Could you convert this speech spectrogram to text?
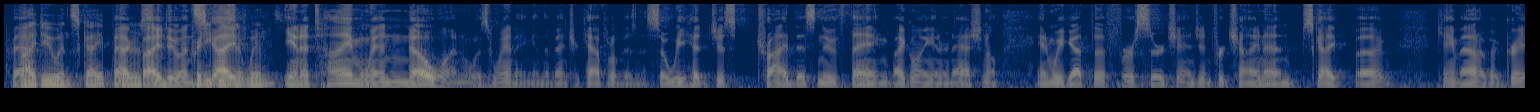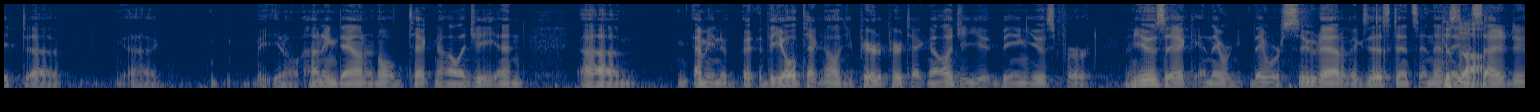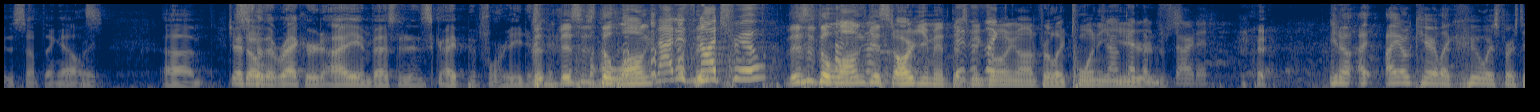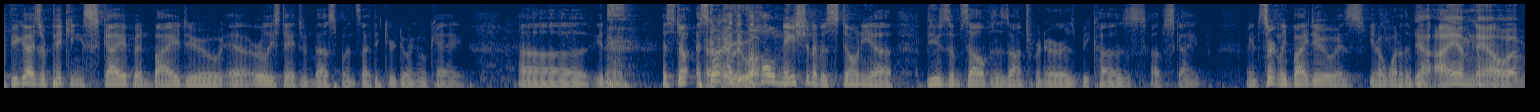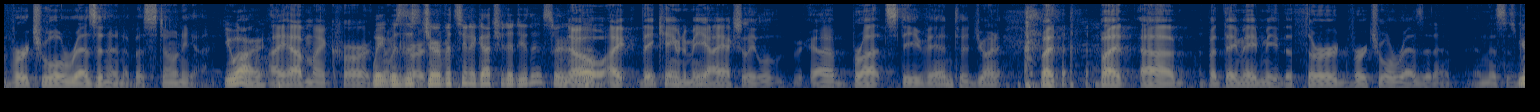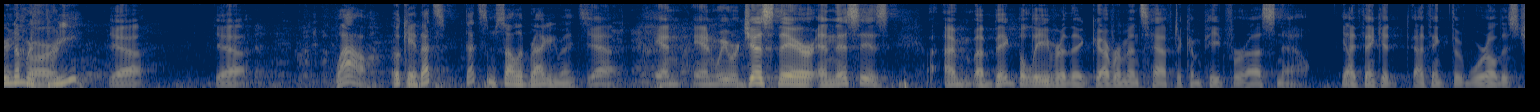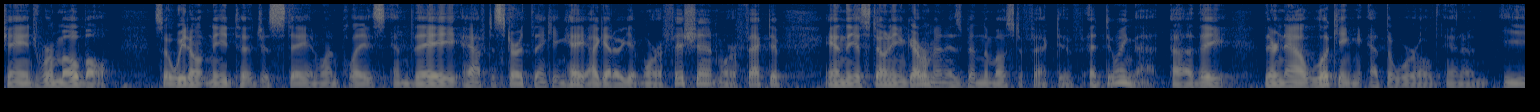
back Baidu and Skype. back Baidu and pretty Skype decent wins. in a time when no one was winning in the venture capital business. So we had just tried this new thing by going international, and we got the first search engine for China, and Skype uh, came out of a great uh, you know, hunting down an old technology and, um, I mean, uh, uh, the old technology, peer-to-peer technology u- being used for music, and they were they were sued out of existence, and then they Kazaa. decided to do something else. Um, Just so for the record, I invested in Skype before he Th- did. this is the long. That is thi- not true. This is the longest argument that's This been is like- going on for like 20 Don't years. get them started. You know, I, I don't care like who was first. If you guys are picking Skype and Baidu uh, early stage investments, I think you're doing okay. Uh, you know, Esto- Esto- Okay, I we think the won't- whole nation of Estonia views themselves as entrepreneurs because of Skype. I mean, certainly Baidu is you know one of the yeah, I am now a virtual resident of Estonia. you are. I have my card. Wait, my was this card- Jurvetson who got you to do this, or No, I they came to me. I actually uh, brought Steve in to join it, but but uh, but they made me the third virtual resident, and this is You're number card. three. Yeah, yeah, Wow. Okay, that's that's some solid bragging rights. yeah. And and we were just there, and this is. I'm a big believer that governments have to compete for us now. Yep. I think it. I think the world has changed. We're mobile, so we don't need to just stay in one place. And they have to start thinking, "Hey, I got to get more efficient, more effective." And the Estonian government has been the most effective at doing that. Uh, they they're now looking at the world in an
